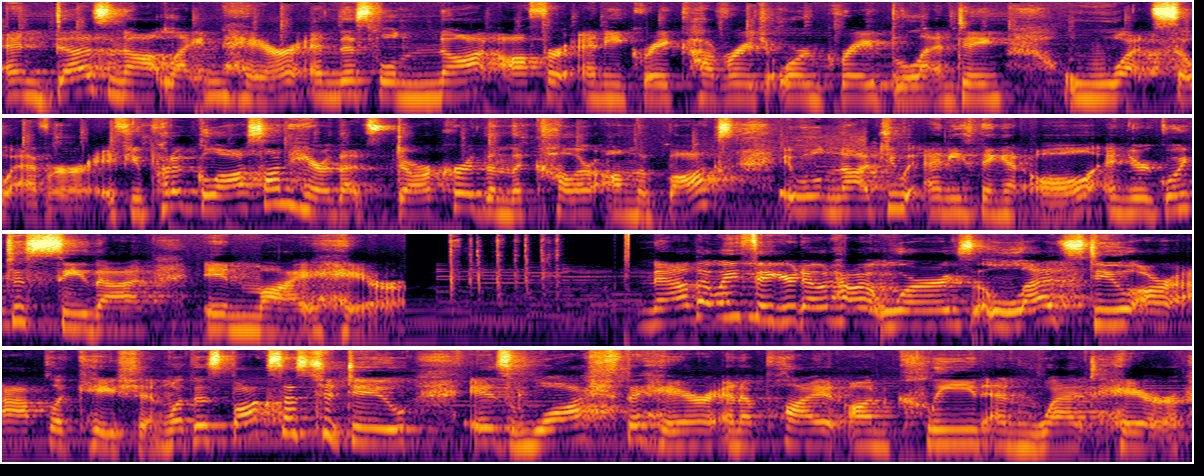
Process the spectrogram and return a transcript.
and does not lighten hair. And this will not offer any gray coverage or gray blending whatsoever. If you put a gloss on hair that's darker than the color on the box, it will not not do anything at all. And you're going to see that in my hair. Now that we figured out how it works, let's do our application. What this box says to do is wash the hair and apply it on clean and wet hair.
